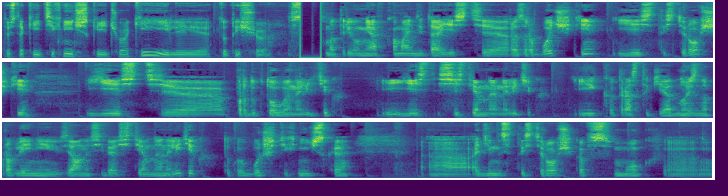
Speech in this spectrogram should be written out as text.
то есть такие технические чуваки или кто-то еще? Смотри, у меня в команде, да, есть э, разработчики, есть тестировщики, есть э, продуктовый аналитик и есть системный аналитик. И как раз-таки одно из направлений взял на себя системный аналитик, такое больше техническое. А, один из тестировщиков смог э,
